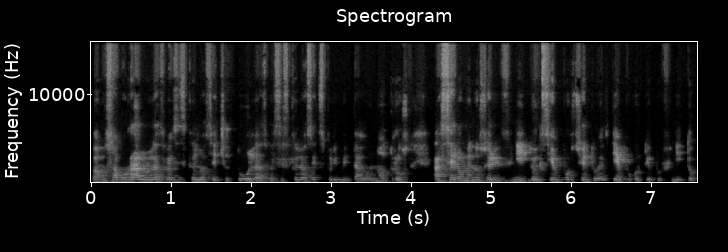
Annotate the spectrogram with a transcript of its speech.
Vamos a borrarlo las veces que lo has hecho tú, las veces que lo has experimentado en otros, a cero menos cero infinito, el 100% del tiempo con tiempo infinito,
